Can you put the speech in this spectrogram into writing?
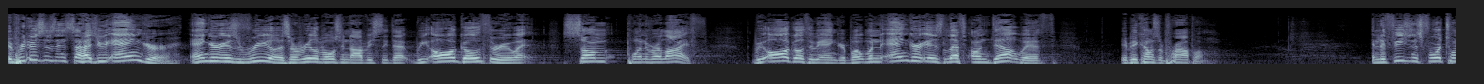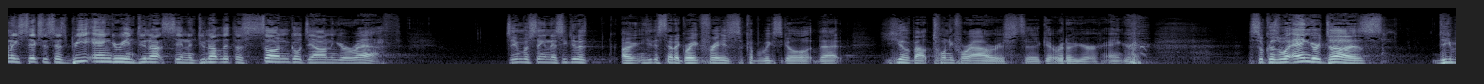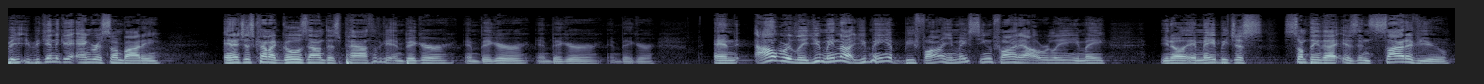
It produces inside you anger. Anger is real. It's a real emotion, obviously, that we all go through at some point of our life. We all go through anger, but when anger is left undealt with, it becomes a problem. In Ephesians 4:26 it says, "Be angry and do not sin, and do not let the sun go down in your wrath." Jim was saying this. He did. A, uh, he just said a great phrase a couple weeks ago that you have about 24 hours to get rid of your anger. So, because what anger does, you, be, you begin to get angry at somebody, and it just kind of goes down this path of getting bigger and bigger and bigger and bigger. And outwardly, you may not, you may be fine. You may seem fine outwardly. You may, you know, it may be just something that is inside of you.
